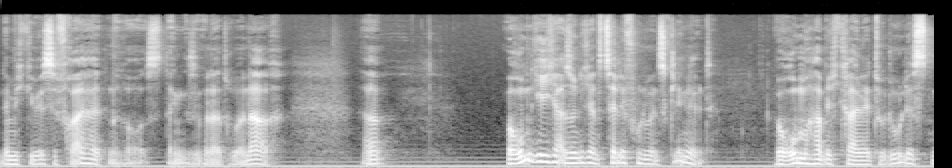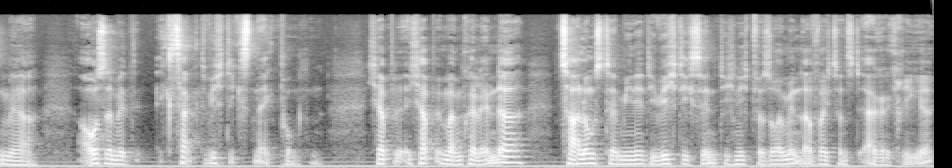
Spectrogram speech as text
Nämlich gewisse Freiheiten raus. Denken Sie mal darüber nach. Ja. Warum gehe ich also nicht ans Telefon, wenn es klingelt? Warum habe ich keine To-Do-Listen mehr, außer mit exakt wichtigsten Eckpunkten? Ich habe ich hab in meinem Kalender Zahlungstermine, die wichtig sind, die ich nicht versäumen darf, weil ich sonst Ärger kriege.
